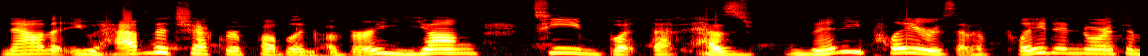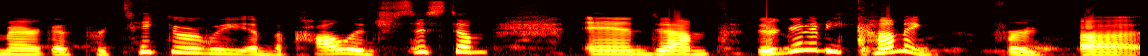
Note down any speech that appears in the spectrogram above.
now that you have the Czech Republic, a very young team, but that has many players that have played in North America, particularly in the college system. And um, they're going to be coming for. Uh,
